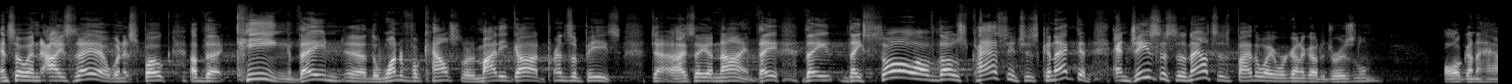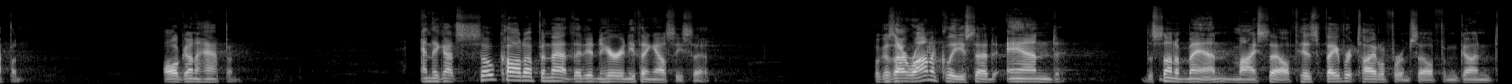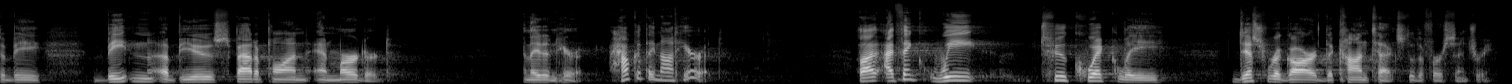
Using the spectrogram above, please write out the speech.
And so in Isaiah, when it spoke of the king, they, uh, the wonderful counselor, the mighty God, Prince of Peace, Isaiah 9, they, they, they saw all of those passages connected. And Jesus announces, by the way, we're going to go to Jerusalem. All going to happen. All going to happen. And they got so caught up in that, they didn't hear anything else he said. Because ironically, he said, and the Son of Man, myself, his favorite title for himself, am going to be beaten, abused, spat upon, and murdered. And they didn't hear it. how could they not hear it? I think we too quickly disregard the context of the first century.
